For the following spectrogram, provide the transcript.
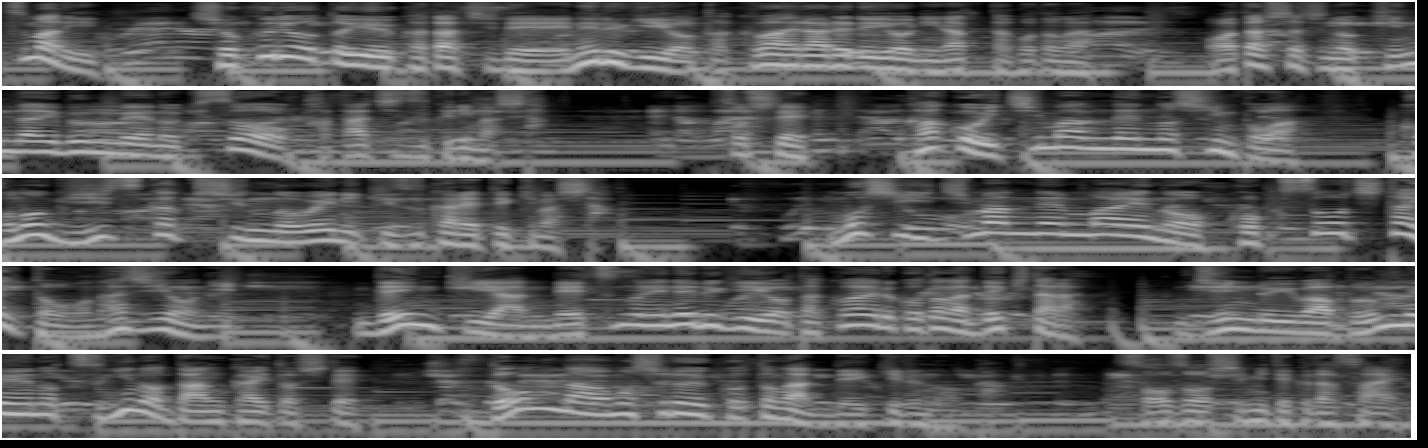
つまり食料という形でエネルギーを蓄えられるようになったことが私たちの近代文明の基礎を形作りました。そして過去1万年の進歩はこの技術革新の上に築かれてきました。もし1万年前の穀倉地帯と同じように電気や熱のエネルギーを蓄えることができたら人類は文明の次の段階としてどんな面白いことができるのか想像してみてください。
